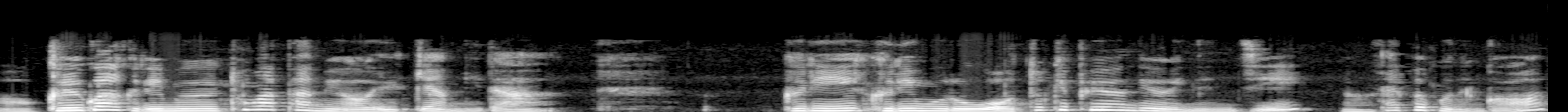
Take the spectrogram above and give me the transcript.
어, 글과 그림을 통합하며 읽게 합니다. 글이 그림으로 어떻게 표현되어 있는지 어, 살펴보는 것,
